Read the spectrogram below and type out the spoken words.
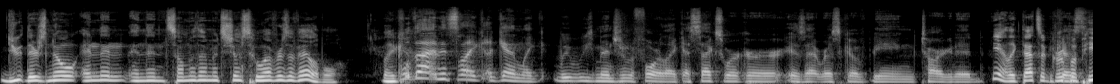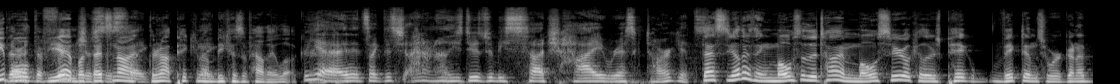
you. There's no, and then and then some of them, it's just whoever's available. Like Well, that and it's like again, like we, we mentioned before, like a sex worker is at risk of being targeted. yeah, like that's a group of people. Yeah, but that's not. like- they're not picking them because of how they look. Yeah, and it's like this. I don't know. These dudes would be such high risk targets. That's the other thing. Most of the time, most serial killers pick victims who are going to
